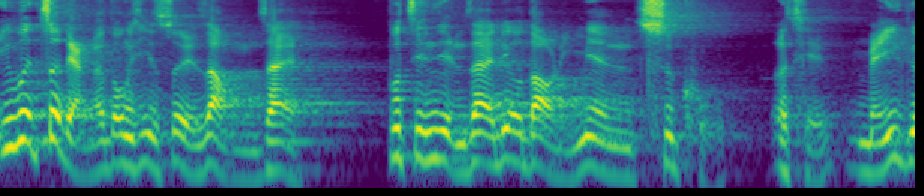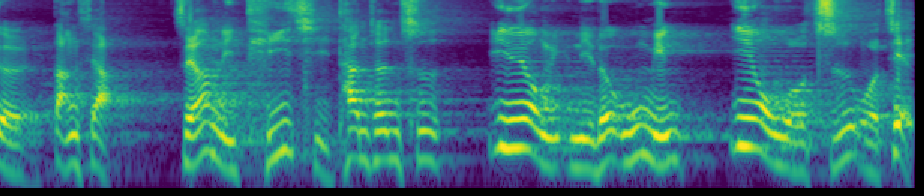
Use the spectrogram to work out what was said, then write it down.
因为这两个东西，所以让我们在不仅仅在六道里面吃苦，而且每一个当下，只要你提起贪嗔痴，应用你的无名，应用我执我见，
